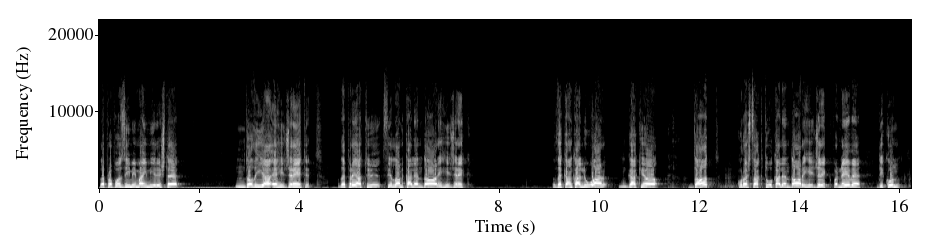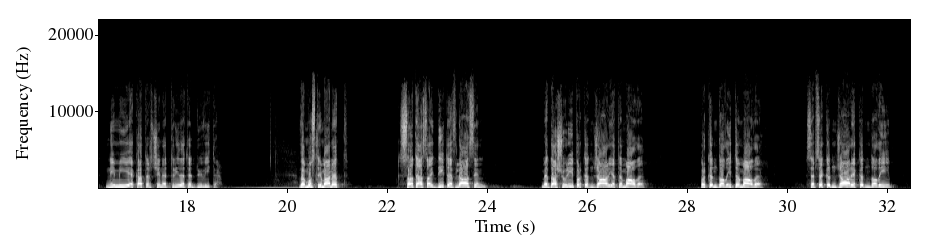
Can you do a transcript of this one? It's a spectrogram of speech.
dhe propozimi ma i mirë ishte ndodhia e hixhretit dhe prej aty fillon kalendari hixhrik dhe kanë kaluar nga kjo datë kur është caktu kalendari hixhrik për neve dikun 1432 vite. Dhe muslimanët sot e asaj ditë flasin me dashuri për këtë ngjarje të madhe, për këtë ndodhi të madhe, sepse këtë ngjarje, këtë ndodhi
